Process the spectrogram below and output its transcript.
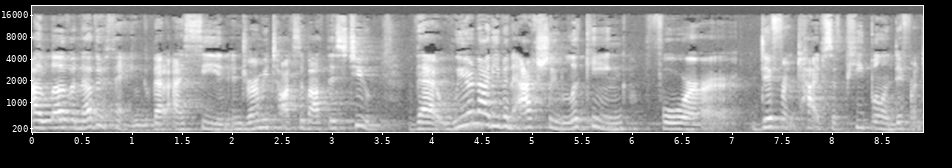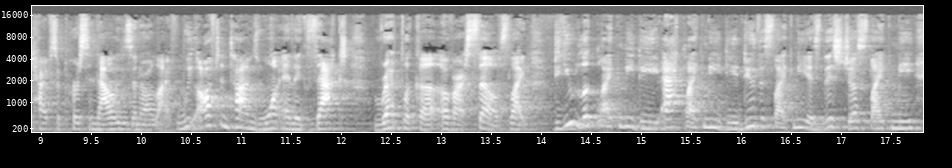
I love another thing that I see, and Jeremy talks about this too, that we are not even actually looking for different types of people and different types of personalities in our life. We oftentimes want an exact replica of ourselves. Like, do you look like me? Do you act like me? Do you do this like me? Is this just like me?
